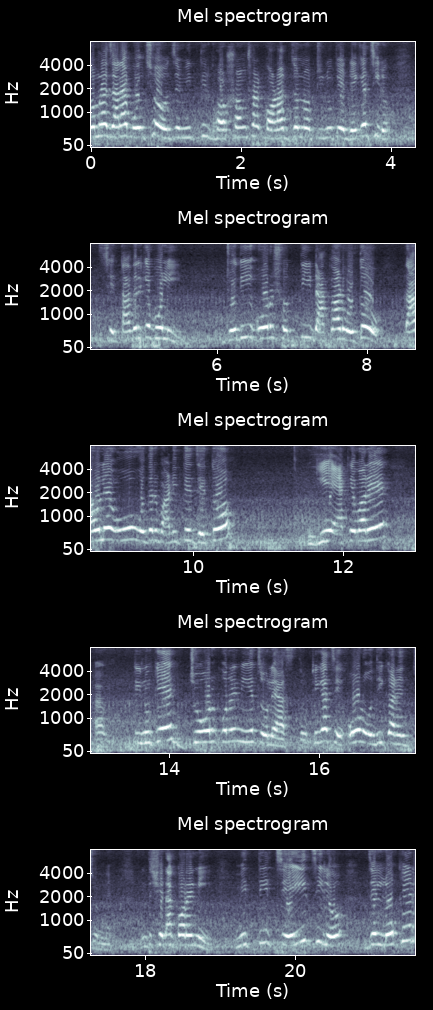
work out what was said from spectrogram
তোমরা যারা বলছো যে মিত্তির ঘর সংসার করার জন্য টিনুকে ডেকেছিল, সে তাদেরকে বলি, যদি ওর সত্যি ডাকার হতো, তাহলে ও ওদের বাড়িতে যেত, গিয়ে একেবারে টিনুকে জোর করে নিয়ে চলে আসতো, ঠিক আছে? ওর অধিকারের জন্য। কিন্তু সেটা করেনি। মিত্তি চেয়েই ছিল যে লোকের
